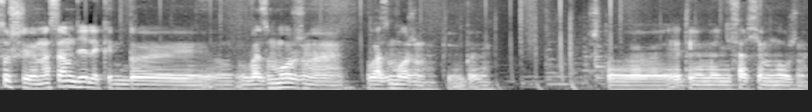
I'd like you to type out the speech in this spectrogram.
слушай, на самом деле, как бы, возможно, возможно, как бы, что это им и не совсем нужно.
